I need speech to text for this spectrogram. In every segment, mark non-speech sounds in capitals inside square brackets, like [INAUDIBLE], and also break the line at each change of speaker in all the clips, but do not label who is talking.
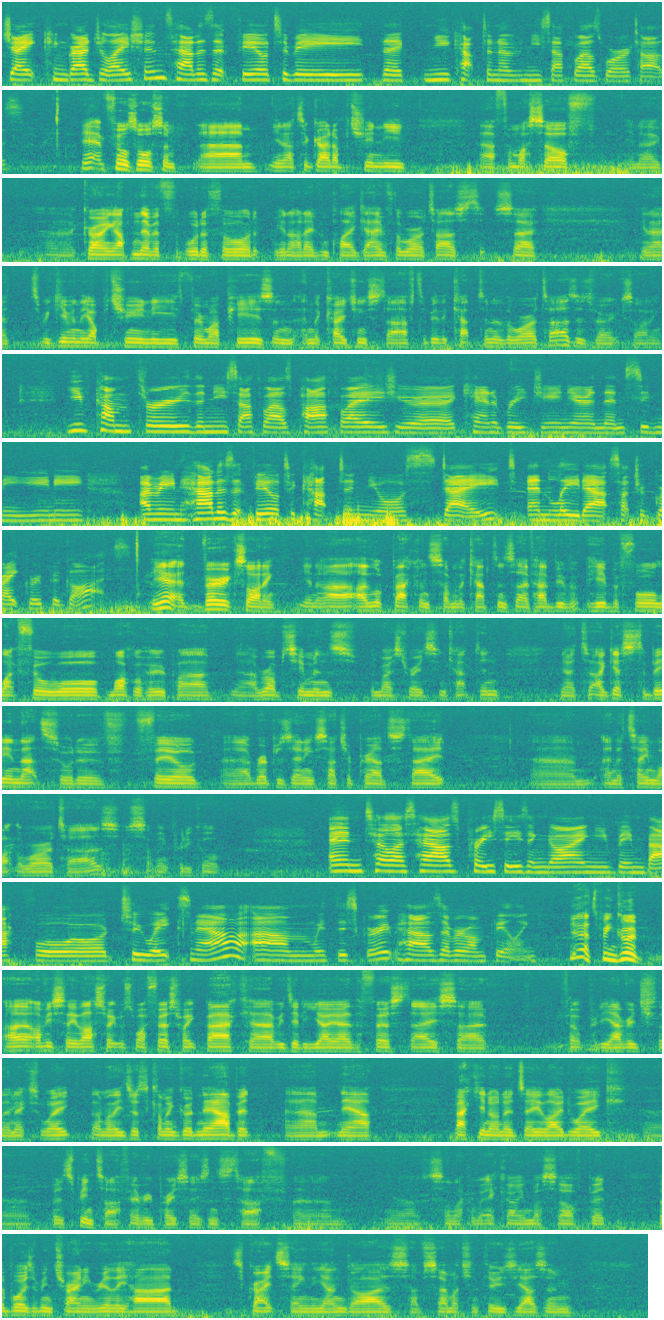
Jake, congratulations. How does it feel to be the new captain of New South Wales Waratahs?
Yeah, it feels awesome. Um, you know, it's a great opportunity uh, for myself. You know, uh, growing up, never would have thought you know I'd even play a game for the Waratahs. So, you know, to be given the opportunity through my peers and, and the coaching staff to be the captain of the Waratahs is very exciting.
You've come through the New South Wales pathways. You're Canterbury Junior and then Sydney Uni. I mean, how does it feel to captain your state and lead out such a great group of guys?
Yeah, very exciting. You know, I, I look back on some of the captains they've had here before, like Phil Waugh, Michael Hooper, uh, Rob Simmons, the most recent captain. You know, to, I guess to be in that sort of field, uh, representing such a proud state, um, and a team like the Waratahs is something pretty cool.
And tell us, how's pre-season going? You've been back for two weeks now um, with this group. How's everyone feeling?
Yeah, it's been good. Uh, obviously, last week was my first week back. Uh, we did a yo-yo the first day, so felt pretty average for the next week. I'm really just coming good now, but um, now back in on a deload week. Uh, but it's been tough. Every pre-season's tough. Um, you know, I sound like I'm echoing myself, but the boys have been training really hard. It's great seeing the young guys have so much enthusiasm.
